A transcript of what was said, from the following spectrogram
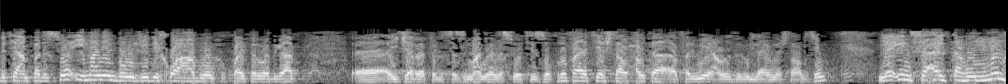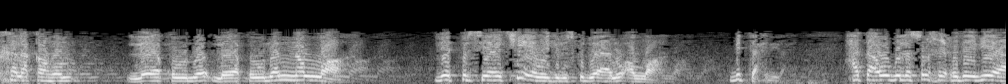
بتیان پەرستووە. ئیمانیان بە وجودی خوا هەبووە کە خوای پەروەردگار أيجرت لسزمان على سورة الزخرف آية يشتاو حوتا فرمي أعوذ بالله من الشيطان الرجيم لئن سألتهم من خلقهم ليقول ليقولن الله. ليتبرسي كي ويدرس كدوانو الله. بالتحديد حتى أبو بالصلح حديبية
